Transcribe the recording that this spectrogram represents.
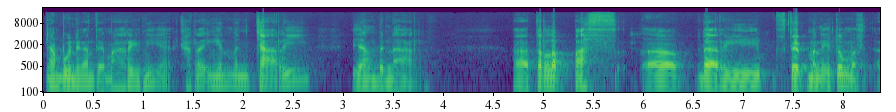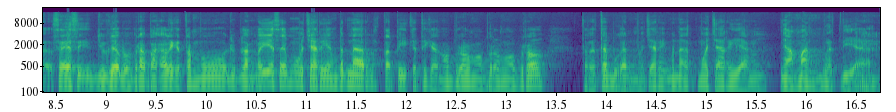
nyambung dengan tema hari ini ya karena ingin mencari yang benar. Eh, terlepas eh, dari statement itu mas- eh, saya sih juga beberapa kali ketemu dibilang oh iya saya mau cari yang benar tapi ketika ngobrol-ngobrol-ngobrol ternyata bukan mau cari yang benar mau cari yang nyaman buat dia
